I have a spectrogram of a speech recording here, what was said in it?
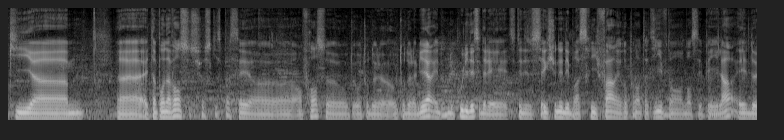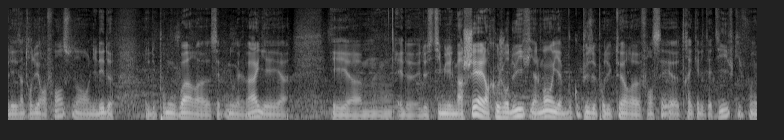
qui euh, étaient un peu en avance sur ce qui se passait euh, en France euh, autour- de, la bière et donc du coup l'idée c'était de sélectionner des brasseries phares et représentatives dans, ces pays-là et de les introduire en France dans l'idée de, promouvoir euh, cette nouvelle vague et de, stimuler le marché. Alors qu'aujourd'hui, finalement, il y a beaucoup plus de producteurs français très qualitatifs qui font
